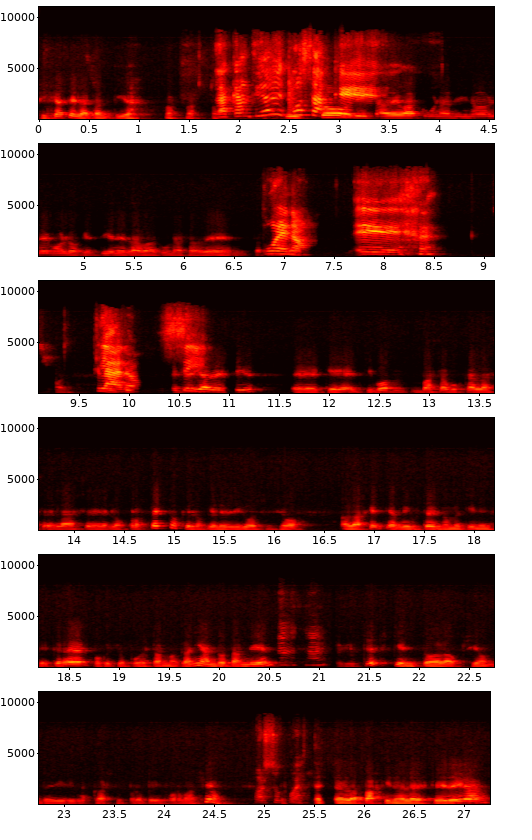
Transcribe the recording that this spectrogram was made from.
fíjate la cantidad. La cantidad de cosas que... de vacunas, y no hablemos lo que tiene las vacunas adentro. Bueno, eh, claro. quería decir eh, que si vos vas a buscar las, eh, los prospectos, que es lo que le digo yo a la gente, a mí ustedes no me tienen que creer, porque yo puedo estar macaneando también, pero ustedes tienen toda la opción de ir y buscar su propia información. Por supuesto. En la página de la FDA,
